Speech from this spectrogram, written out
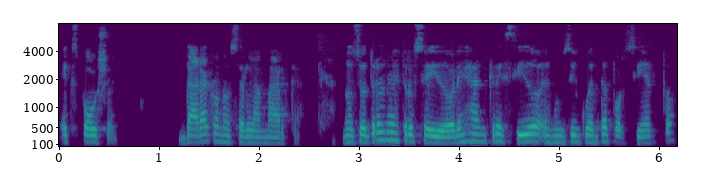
exposure dar a conocer la marca. Nosotros, nuestros seguidores han crecido en un 50%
